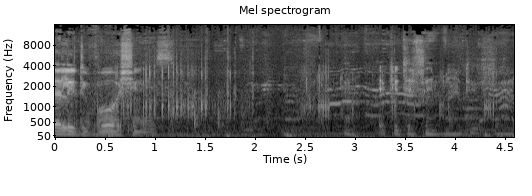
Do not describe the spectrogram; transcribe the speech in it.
Daily devotions. If it is in my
